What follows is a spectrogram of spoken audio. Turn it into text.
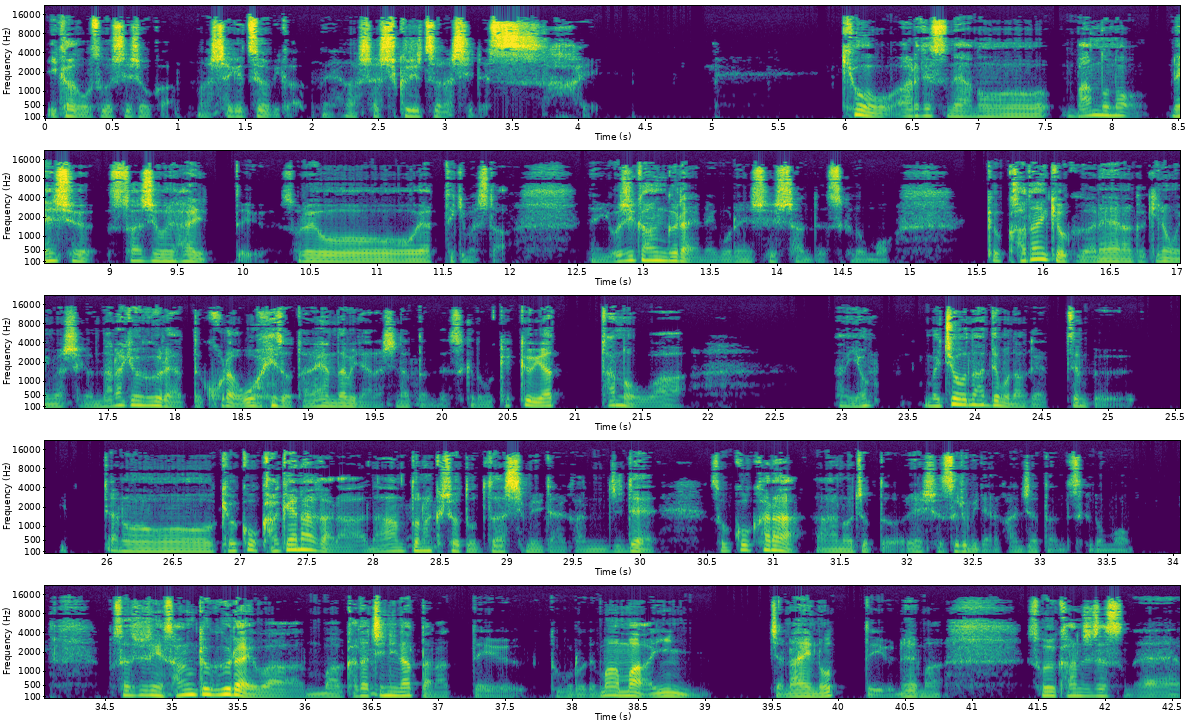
いかがお過ごしでしょうか？明日月曜日か、ね、明日祝日らしいです。はい。今日、あれですね、あの、バンドの練習、スタジオに入るっていう、それをやってきました。ね、4時間ぐらいね、ご練習したんですけども、今日課題曲がね、なんか昨日も言いましたけど、7曲ぐらいあって、これは多いぞ、大変だみたいな話になったんですけど、結局やったのは、よ、一応な、でもなんか全部、あのー、曲をかけながら、なんとなくちょっと音出してみるみたいな感じで、そこから、あの、ちょっと練習するみたいな感じだったんですけども、最終的に3曲ぐらいは、まあ、形になったなっていうところで、まあまあいいんじゃないのっていうね、まあ、そういう感じですね。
